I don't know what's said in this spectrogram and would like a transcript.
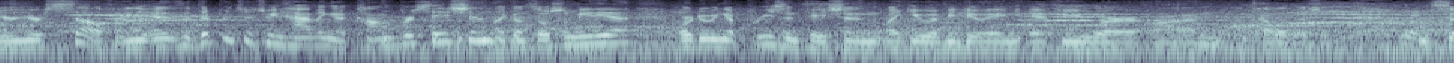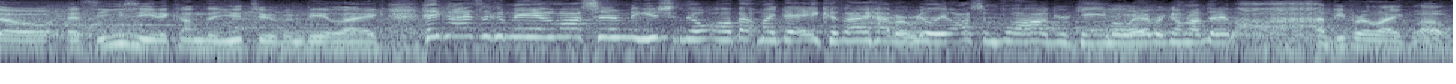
you're yourself, and it's the difference between having a conversation like on social media or doing a presentation like you would be doing if you were on on television. And so it's easy to come to YouTube and be like, hey guys, look at me, I'm awesome, and you should know all about my day because I have a really awesome vlog or game or whatever coming up today. Blah, blah. And people are like, whoa,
